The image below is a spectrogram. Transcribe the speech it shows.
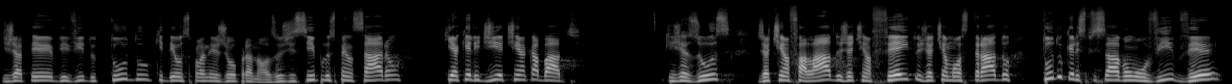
de já ter vivido tudo que Deus planejou para nós? Os discípulos pensaram que aquele dia tinha acabado que Jesus já tinha falado, já tinha feito, já tinha mostrado tudo o que eles precisavam ouvir, ver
